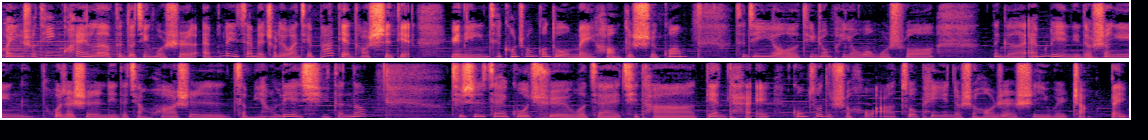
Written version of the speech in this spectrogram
欢迎收听《快乐芬多金》，我是 Emily，在每周六晚间八点到十点，与您在空中共度美好的时光。曾经有听众朋友问我说，那个 Emily，你的声音或者是你的讲话是怎么样练习的呢？其实，在过去我在其他电台工作的时候啊，做配音的时候，认识一位长辈。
